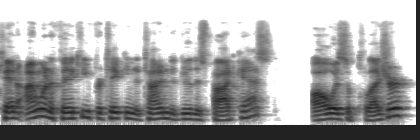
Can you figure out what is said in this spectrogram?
Ted, I want to thank you for taking the time to do this podcast. Always a pleasure.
